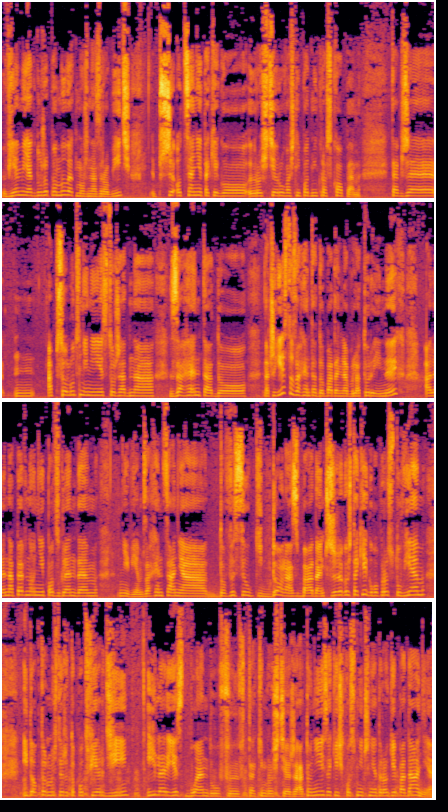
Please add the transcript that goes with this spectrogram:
wiemy, jak dużo pomyłek można zrobić przy ocenie takiego rozcieru właśnie pod mikroskopem. Także mm, absolutnie nie jest to żadna zachęta do, znaczy jest to zachęta do badań laboratoryjnych, ale na pewno nie pod względem, nie wiem, zachęcania do wysyłki do nas badań, czy czegoś takiego. Po prostu wiem i doktor myślę, że to potwierdzi, ile jest błędów w takim rozcierze. A to nie jest jakieś kosmicznie drogie badanie,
